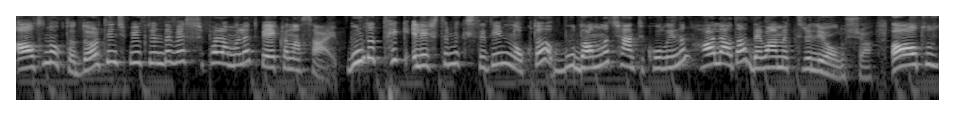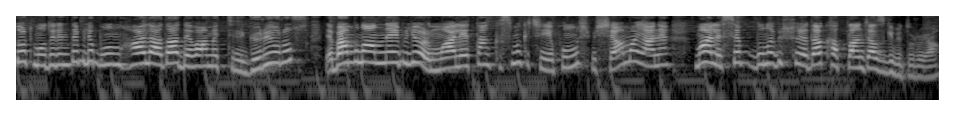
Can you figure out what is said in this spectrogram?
6.4 inç büyüklüğünde ve Super AMOLED bir ekrana sahip. Burada tek eleştirmek istediğim nokta bu damla çentik olayının hala da devam ettiriliyor oluşu. A34 modelinde bile bunun hala da devam ettiğini görüyoruz. Ya ben bunu anlayabiliyorum. Maliyetten kısmak için yapılmış bir şey ama yani maalesef buna bir süre daha katlanacağız gibi duruyor.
